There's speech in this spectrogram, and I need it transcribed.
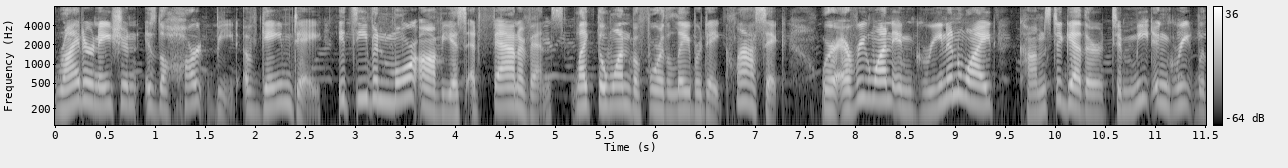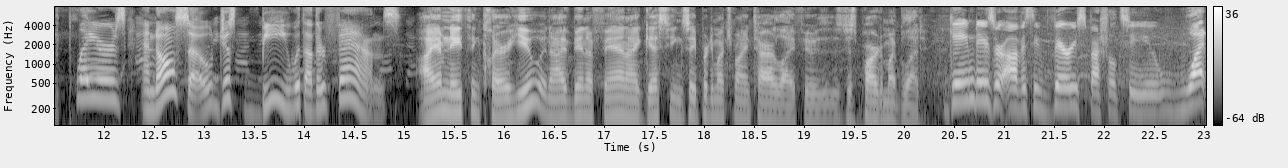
Rider Nation is the heartbeat of game day. It's even more obvious at fan events, like the one before the Labor Day Classic, where everyone in green and white comes together to meet and greet with players and also just be with other fans. I am Nathan Clairhue, and I've been a fan, I guess you can say, pretty much my entire life. It was, it was just part of my blood. Game days are obviously very special to you. What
